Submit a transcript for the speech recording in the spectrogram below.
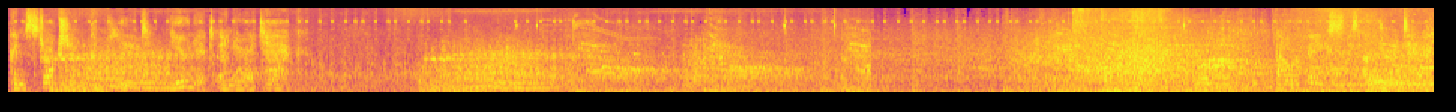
Construction complete. Unit under attack. Our base is under attack.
